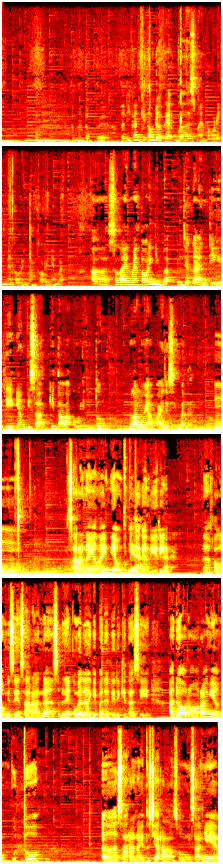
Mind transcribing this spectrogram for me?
Hmm, mantap Tadi kan kita udah kayak bahas mentoring, mentoring, mentoring ya mbak. Eh, selain mentoring nih mbak, penjagaan diri yang bisa kita lakuin itu melalui apa aja sih mbak? Hmm, sarana yang lain ya untuk Iya, penjagaan diri. benar. Nah, kalau misalnya sarana, sebenarnya kembali lagi pada diri kita sih. Ada orang-orang yang butuh eh, sarana itu secara langsung. Misalnya ya,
